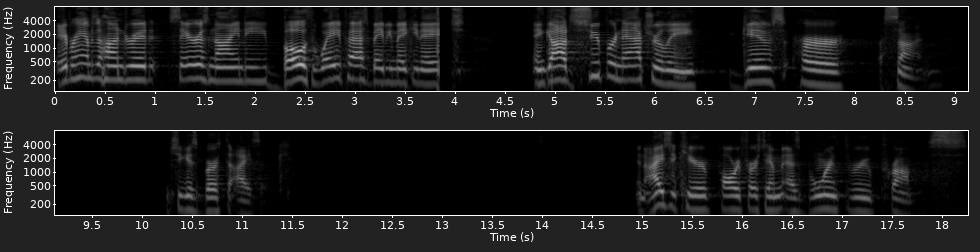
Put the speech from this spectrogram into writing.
Abraham's 100, Sarah's 90, both way past baby making age, and God supernaturally gives her a son. And she gives birth to Isaac. And Isaac here, Paul refers to him as born through promise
